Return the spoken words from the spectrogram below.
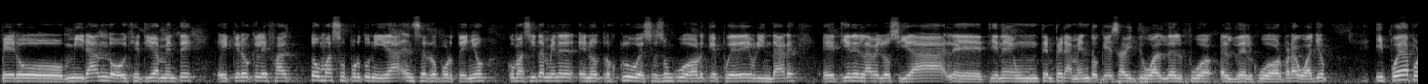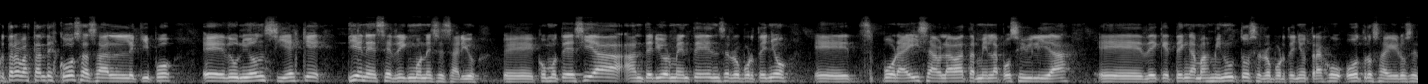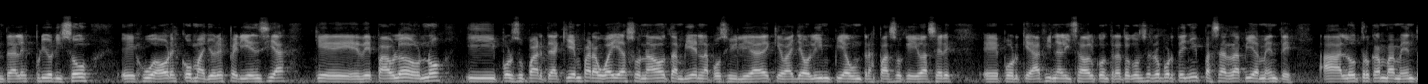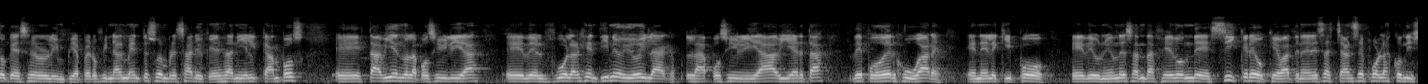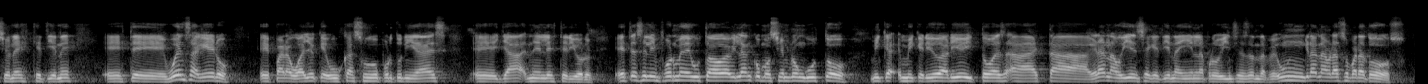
pero mirando objetivamente creo que le faltó más oportunidad en Cerro Porteño, como así también en, otros clubes. Es un jugador que puede brindar, eh, tiene la velocidad, tiene un temperamento que es habitual del, el del jugador paraguayo y puede aportar bastantes cosas al equipo eh, de Unión si es que tiene ese ritmo necesario. Eh, como te decía anteriormente en Cerro Porteño, por ahí se hablaba también la posibilidad eh, de que tenga más minutos. El Porteño trajo otros zagueros centrales, priorizó eh, jugadores con mayor experiencia que de Pablo Adorno. Y por su parte, aquí en Paraguay ha sonado también la posibilidad de que vaya a Olimpia, un traspaso que iba a eh, porque ha finalizado el contrato con Cerro Porteño y pasar rápidamente al otro campamento que es el Olimpia. Pero finalmente su empresario, que es Daniel Campos, está viendo la posibilidad del fútbol argentino y hoy la, la posibilidad abierta de poder jugar en el equipo eh, de Unión de Santa Fe, donde sí creo que va a tener esas chances por las condiciones que tiene este buen zaguero eh, paraguayo que busca sus oportunidades eh, ya en el exterior. Este es el informe de Gustavo Gavilán, como siempre un gusto, mi, mi querido Darío, y toda esta gran audiencia que tiene ahí en la provincia de Santa Fe. Un gran abrazo para todos.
